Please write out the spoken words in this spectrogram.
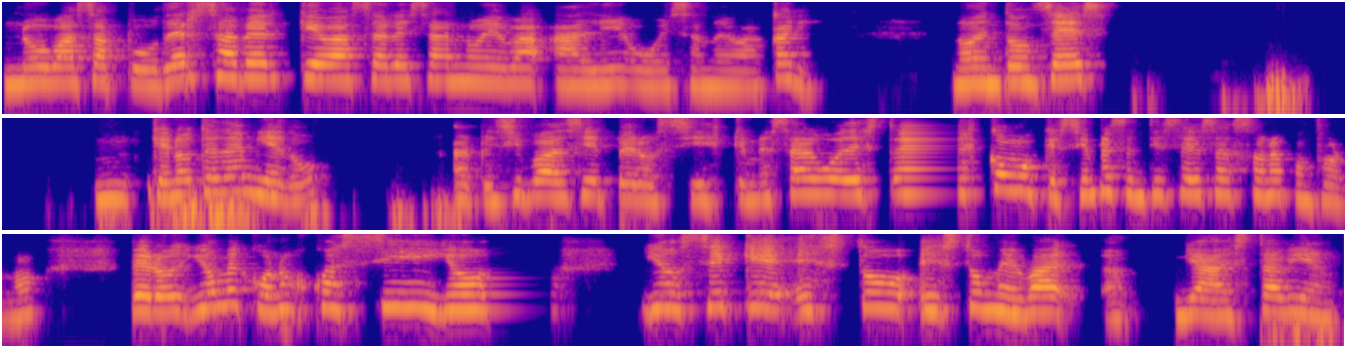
no vas a poder saber qué va a ser esa nueva Ale o esa nueva Cari, ¿no? Entonces, que no te dé miedo. Al principio a decir, pero si es que me salgo de esto, es como que siempre sentiste esa zona confort, ¿no? Pero yo me conozco así, yo, yo sé que esto, esto me va, ah, ya está bien.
